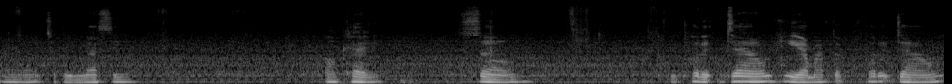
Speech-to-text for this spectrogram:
I don't want it to be messy. Okay. So, we put it down here. I'm going to have to put it down.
